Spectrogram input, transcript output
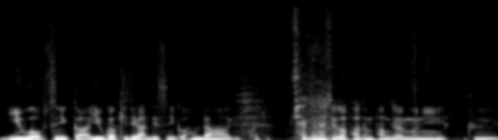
이유가 없으니까 이유가 기대가 안 됐으니까 황당하기도 하죠. 최근에 제가 받은 판결문이 그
